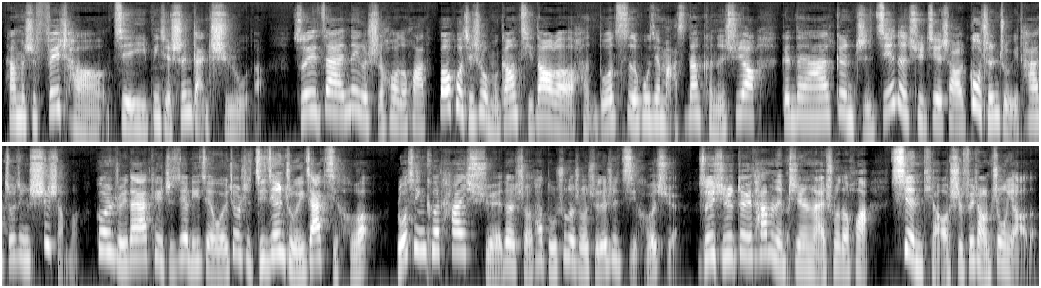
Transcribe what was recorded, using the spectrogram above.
他们是非常介意并且深感耻辱的。所以在那个时候的话，包括其实我们刚提到了很多次户杰马斯，但可能需要跟大家更直接的去介绍构成主义它究竟是什么。构成主义大家可以直接理解为就是极简主义加几何。罗琴科他学的时候，他读书的时候学的是几何学，所以其实对于他们那批人来说的话，线条是非常重要的。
